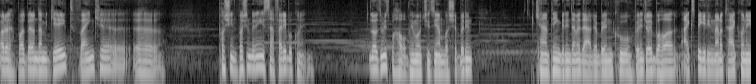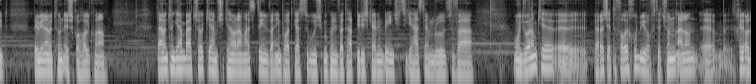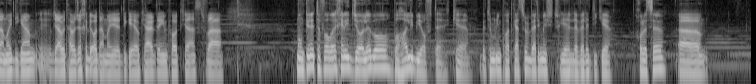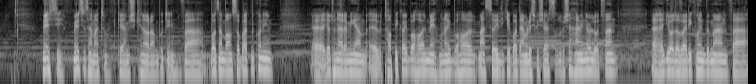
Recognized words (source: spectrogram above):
آره باید برم دم گیت و اینکه پاشین پاشین برین یه سفری بکنین. لازم نیست با هواپیما چیزی هم باشه. برین کمپینگ برین دم دریا برین کوه برین جای باحال. عکس بگیرین منو تگ کنید. ببینمتون عشق و حال کنم. دمتون گرم بچه ها که همیشه کنارم هستین و این پادکست رو گوش می‌کنید و تبدیلش کردین به این چیزی که هست امروز و امیدوارم که براش اتفاق خوبی بیفته. چون الان خیلی آدمای دیگه هم جلب توجه خیلی آدمای دیگه رو کرده این پادکست و ممکن اتفاقای خیلی جالب و باحالی بیفته که بتونیم این پادکست رو ببریمش توی لول دیگه. خلاصه مرسی. مرسی همتون که همیشه کنارم بودین و بازم با هم صحبت می‌کنیم. یادتون نره میگم تاپیک های باحال مهمون های باحال مسائلی که با دمرش بیشتر صحبت بشه همین رو لطفا یادآوری کنید به من و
